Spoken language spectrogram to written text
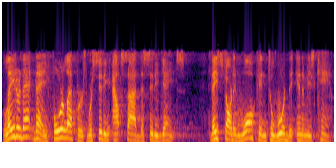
Later that day, four lepers were sitting outside the city gates they started walking toward the enemy's camp.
